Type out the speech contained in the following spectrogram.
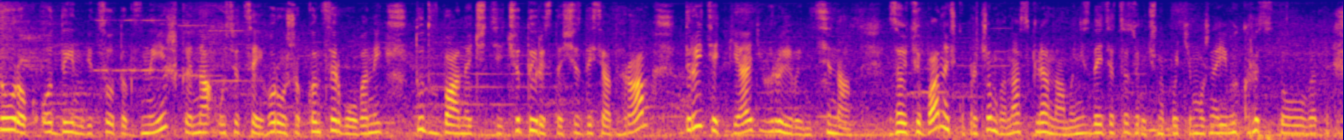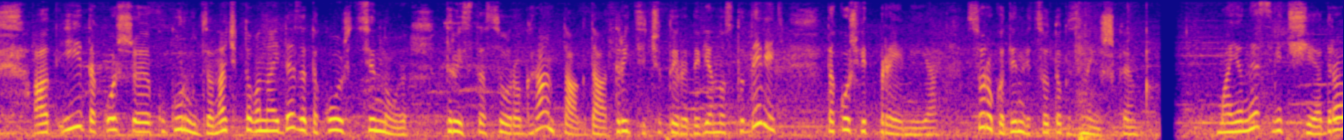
41% знижки на ось оцей горошок консервований. Тут в баночці 460 грам, 35 гривень ціна. За цю баночку, причому вона скляна. Мені здається, це зручно, потім можна її використовувати. А і також е, кукурудза, начебто вона йде за такою ж ціною. 340 грам, так, да, 34,99, також від премія. 41% знижки. Майонез від щедра,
